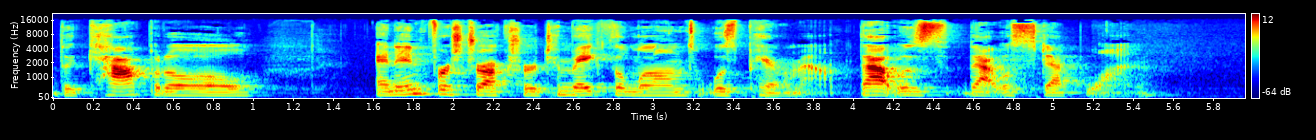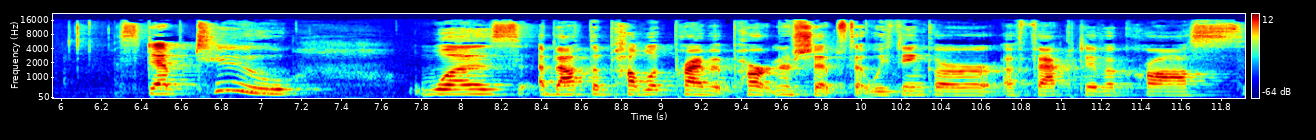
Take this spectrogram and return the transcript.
the capital and infrastructure to make the loans was paramount. That was that was step 1. Step two was about the public private partnerships that we think are effective across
